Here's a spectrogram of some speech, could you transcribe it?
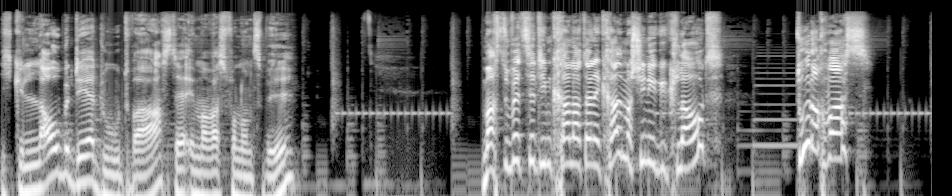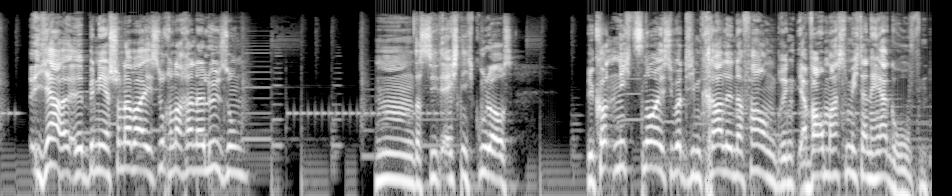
Ich glaube, der Dude war's, der immer was von uns will. Machst du Witze, Team Krall hat deine Krallmaschine geklaut? Tu doch was! Ja, äh, bin ja schon dabei. Ich suche nach einer Lösung. Hm, das sieht echt nicht gut aus. Wir konnten nichts Neues über Team Krall in Erfahrung bringen. Ja, warum hast du mich dann hergerufen?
